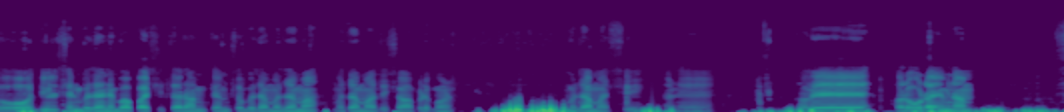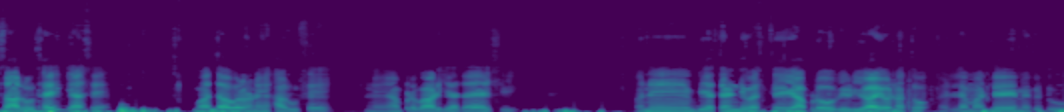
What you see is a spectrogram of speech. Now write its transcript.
તો દિલથી ને બધાને, બાપા સીતારામ, કેમ છો બધા મજામાં? મજામાં તો છો આપણે પણ? મજામાં જ છીએ. અને હવે હરોડા એમના ચાલુ થઈ ગયા છે. વાતાવરણ એ સારું છે અને આપણે વાડિયા જાય છીએ. અને બે ત્રણ દિવસથી આપણો વીડિયો આવ્યો નહોતો એટલા માટે મેં કીધું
